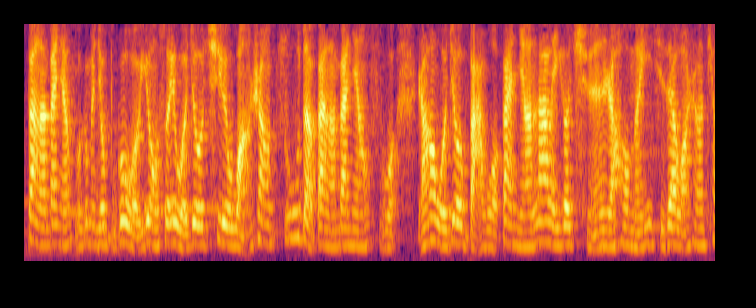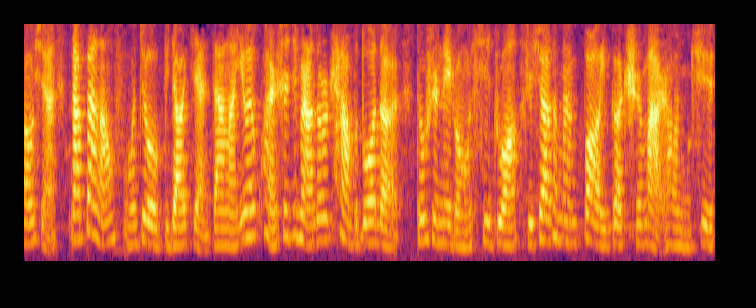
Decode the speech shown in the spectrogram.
伴郎伴娘服根本就不够我用，所以我就去网上租的伴郎伴娘服，然后我就把我伴娘拉了一个群，然后我们一起在网上挑选。那伴郎服就比较简单了，因为款式基本上都是差不多的，都是那种西装，只需要他们报一个尺码，然后你去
